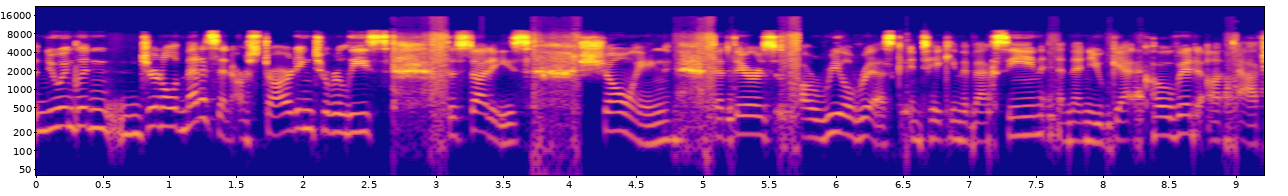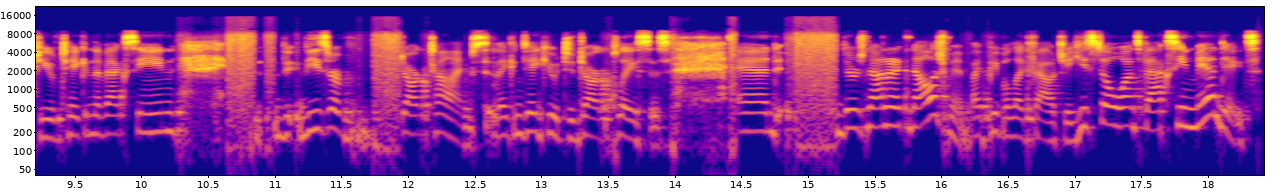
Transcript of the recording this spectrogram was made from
New England Journal of Medicine are starting to release the studies showing that there's a real risk in taking the vaccine and then you get COVID uh, after you've taken the vaccine. Th these are dark times. They can take you to dark places. And there's not an acknowledgement by people like Fauci. He still wants vaccine mandates.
